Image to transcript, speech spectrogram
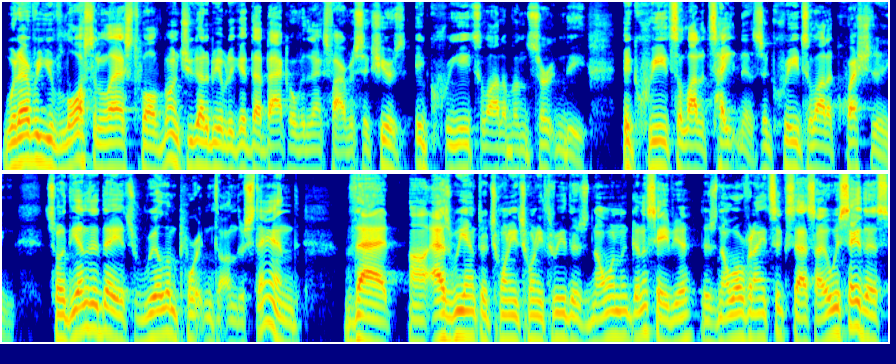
whatever you've lost in the last 12 months, you got to be able to get that back over the next five or six years. It creates a lot of uncertainty. It creates a lot of tightness. It creates a lot of questioning. So at the end of the day, it's real important to understand that uh, as we enter 2023, there's no one going to save you. There's no overnight success. I always say this.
